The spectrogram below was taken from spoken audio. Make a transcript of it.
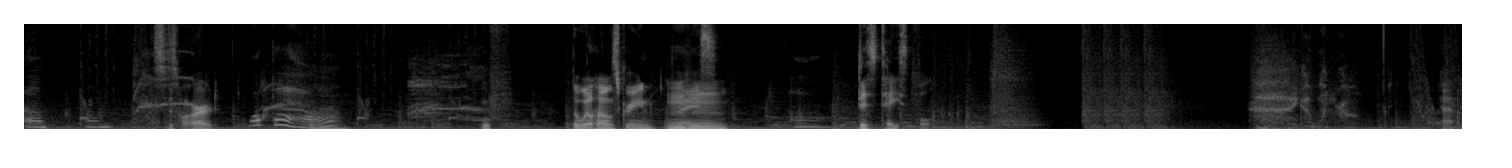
um, um, This is hard. what the hell? Oof. The Wilhelm screen. Nice. Mhm. Oh, Distasteful. I got one wrong. Atom.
